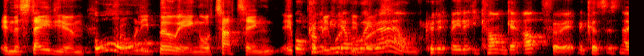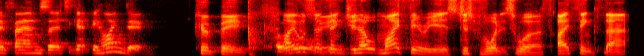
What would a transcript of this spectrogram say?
in the stadium, Or- probably booing or tatting, it Or could probably it be would the be other way worse. round? Could it be that he can't get up for it because there's no fans there to get behind him? Could be. I also Oh. think, do you know what my theory is? Just for what it's worth, I think that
